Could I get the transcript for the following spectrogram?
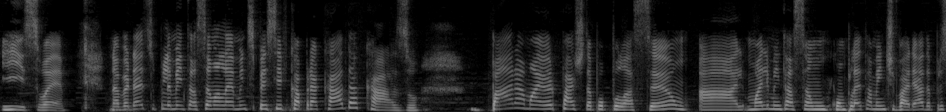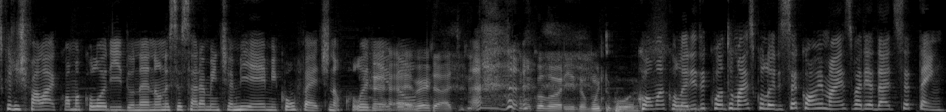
Isso, é. Na verdade, suplementação ela é muito específica para cada caso. Para a maior parte da população, a, uma alimentação completamente variada, por isso que a gente fala, ah, coma colorido, né? Não necessariamente MM, confete, não, colorido. É, é verdade. Né? colorido, muito boa. Coma colorido e quanto mais colorido você come, mais variedade você tem.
